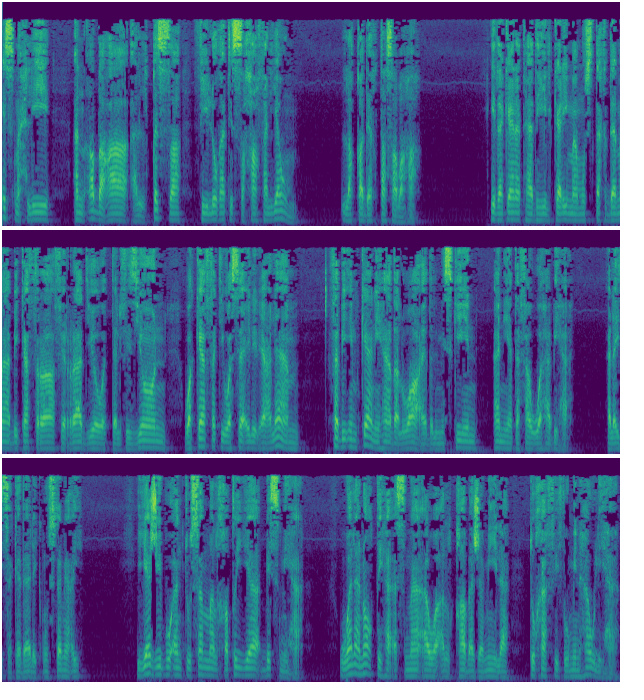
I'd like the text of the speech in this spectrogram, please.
اسمح لي أن أضع القصة في لغة الصحافة اليوم. لقد اغتصبها. إذا كانت هذه الكلمة مستخدمة بكثرة في الراديو والتلفزيون وكافة وسائل الإعلام فبإمكان هذا الواعظ المسكين أن يتفوه بها. أليس كذلك مستمعي؟ يجب أن تسمى الخطية باسمها ولا نعطيها أسماء وألقاب جميلة تخفف من هولها.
